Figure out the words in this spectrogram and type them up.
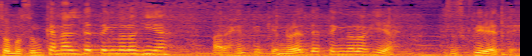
Somos un canal de tecnología para gente que no es de tecnología. Suscríbete.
